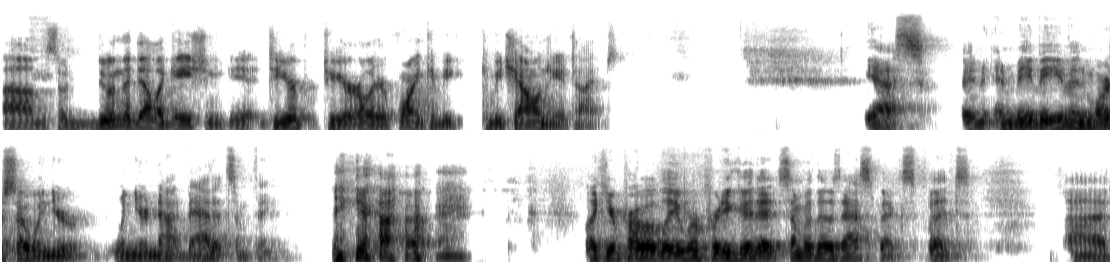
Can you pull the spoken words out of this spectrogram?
Um, so doing the delegation eh, to your to your earlier point can be can be challenging at times. Yes. And, and maybe even more so when you're when you're not bad at something. Yeah like you're probably we're pretty good at some of those aspects, but uh,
